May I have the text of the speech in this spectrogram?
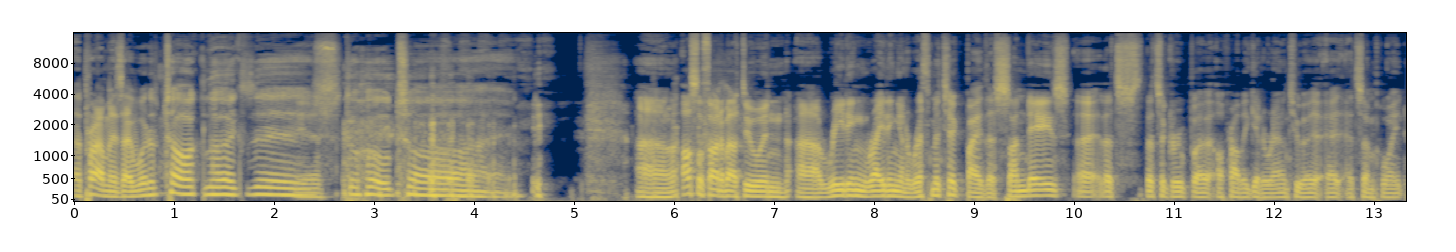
the problem is I would have talked like this the whole time. Uh, also thought about doing uh, reading, writing, and arithmetic by the Sundays. Uh, that's that's a group uh, I'll probably get around to at, at some point.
